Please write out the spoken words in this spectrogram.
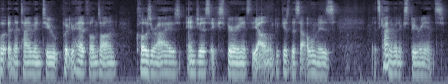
putting the time into put your headphones on, close your eyes, and just experience the album because this album is it's kind of an experience.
